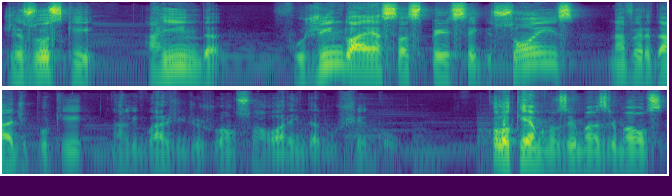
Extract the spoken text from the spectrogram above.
Jesus que ainda fugindo a essas perseguições, na verdade, porque na linguagem de João sua hora ainda não chegou. Coloquemos-nos, irmãs e irmãos,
